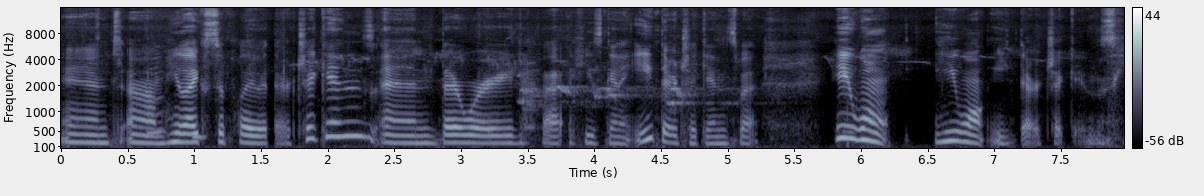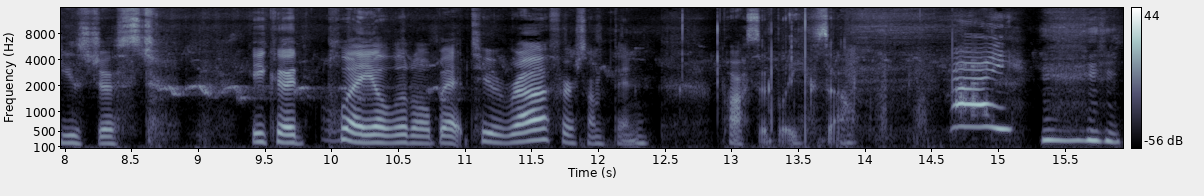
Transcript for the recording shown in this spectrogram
And um, he likes to play with their chickens, and they're worried that he's gonna eat their chickens, but he won't. He won't eat their chickens. He's just he could play a little bit too rough or something, possibly. So. Hi. Yay,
